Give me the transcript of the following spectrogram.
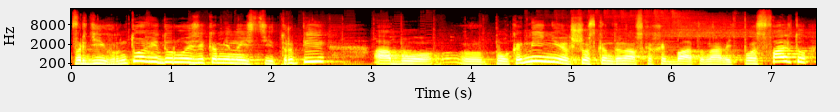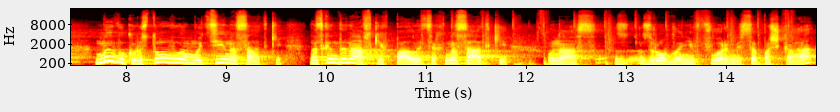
твердій ґрунтовій дорозі, кам'янистій тропі або е, по камінню, якщо скандинавська ходьба, то навіть по асфальту, ми використовуємо ці насадки. На скандинавських палицях насадки у нас зроблені в формі сапожка,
